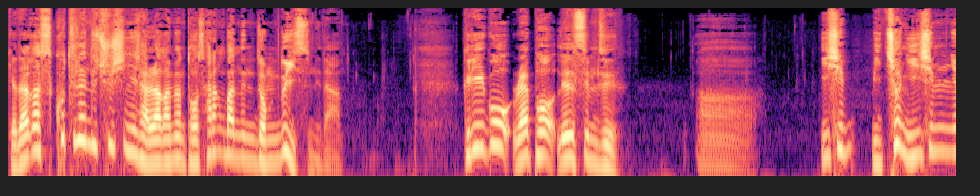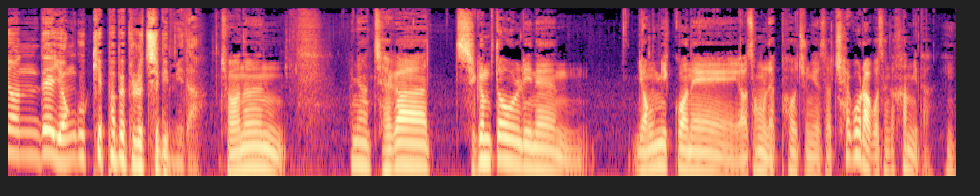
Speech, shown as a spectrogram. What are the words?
게다가 스코틀랜드 출신이 잘 나가면 더 사랑받는 점도 있습니다. 그리고 래퍼 릴 심즈. 아, 20, 2020년대 영국 힙합의 블루칩입니다. 저는 그냥 제가 지금 떠올리는 영미권의 여성 래퍼 중에서 최고라고 생각합니다. 이-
